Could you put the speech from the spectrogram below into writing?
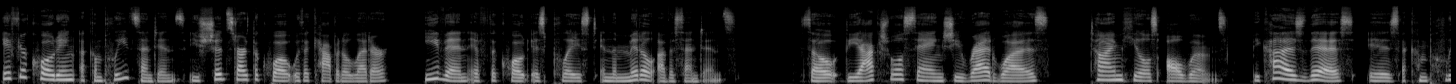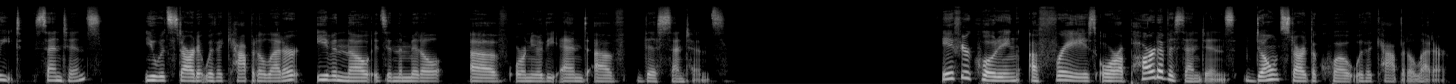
If you're quoting a complete sentence, you should start the quote with a capital letter, even if the quote is placed in the middle of a sentence. So, the actual saying she read was, Time heals all wounds. Because this is a complete sentence, you would start it with a capital letter, even though it's in the middle of or near the end of this sentence. If you're quoting a phrase or a part of a sentence, don't start the quote with a capital letter.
